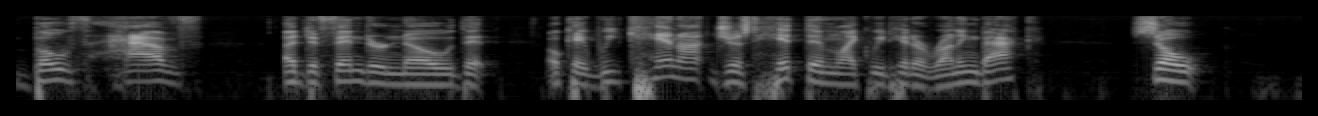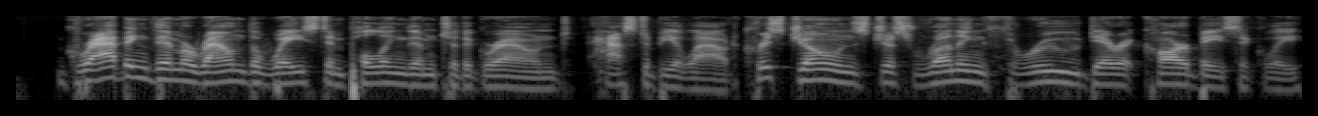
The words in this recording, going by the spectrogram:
both have a defender know that okay, we cannot just hit them like we'd hit a running back. So grabbing them around the waist and pulling them to the ground has to be allowed. Chris Jones just running through Derek Carr, basically,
